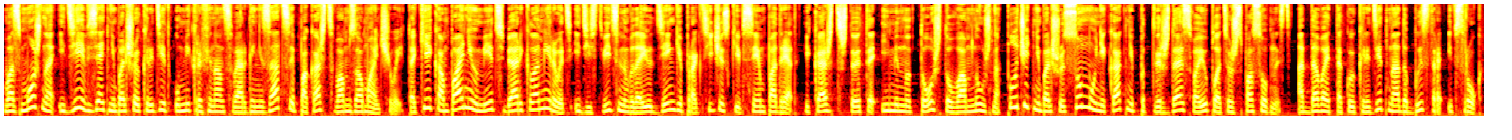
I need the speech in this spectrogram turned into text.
Возможно, идея взять небольшой кредит у микрофинансовой организации покажется вам заманчивой. Такие компании умеют себя рекламировать и действительно выдают деньги практически всем подряд. И кажется, что это именно то, что вам нужно. Получить небольшую сумму, никак не подтверждая свою платежеспособность. Отдавать такой кредит надо быстро и в срок.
